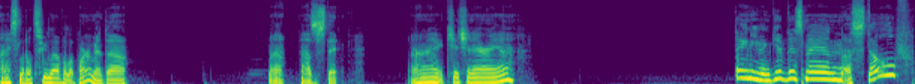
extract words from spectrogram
Nice little two-level apartment, though. Oh, how's a stick? All right, kitchen area. They didn't even give this man a stove.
